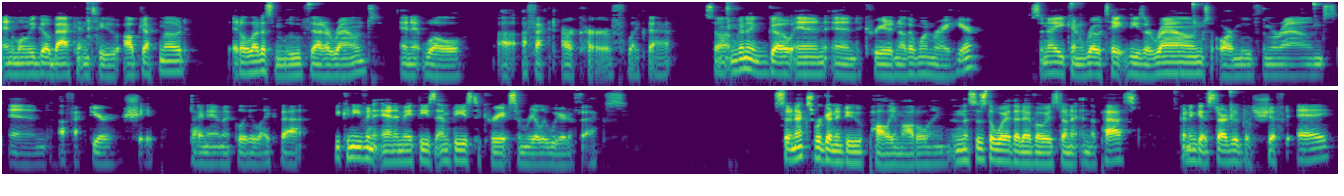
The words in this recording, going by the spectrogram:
and when we go back into object mode, it'll let us move that around, and it will uh, affect our curve like that. So I'm going to go in and create another one right here. So now you can rotate these around or move them around and affect your shape dynamically like that. You can even animate these empties to create some really weird effects. So next we're going to do poly modeling, and this is the way that I've always done it in the past. I'm going to get started with Shift A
